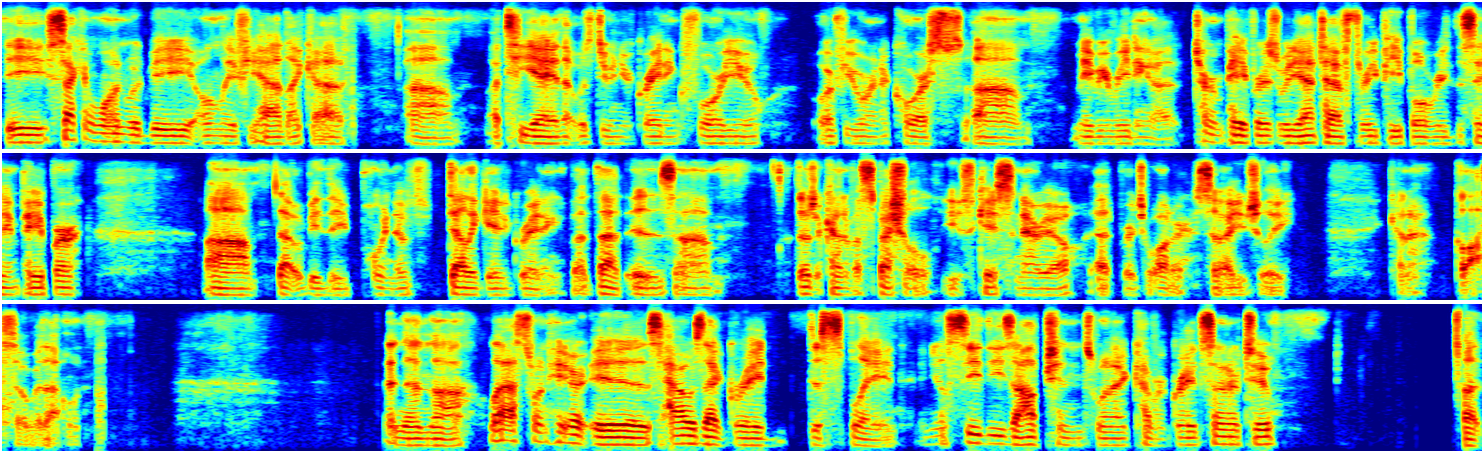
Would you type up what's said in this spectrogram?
The second one would be only if you had like a, um, a TA that was doing your grading for you, or if you were in a course, um, maybe reading a term papers where you had to have three people read the same paper. um, that would be the point of delegated grading. But that is, um, those are kind of a special use case scenario at Bridgewater. So I usually kind of gloss over that one. And then the last one here is how is that grade displayed? And you'll see these options when I cover Grade Center too. But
